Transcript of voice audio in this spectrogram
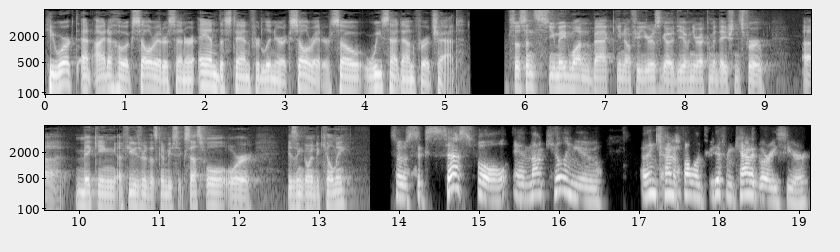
He worked at Idaho Accelerator Center and the Stanford Linear Accelerator, so we sat down for a chat. So since you made one back, you know, a few years ago, do you have any recommendations for uh, making a fusor that's going to be successful or isn't going to kill me? So successful and not killing you, I think kind of fall in two different categories here.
